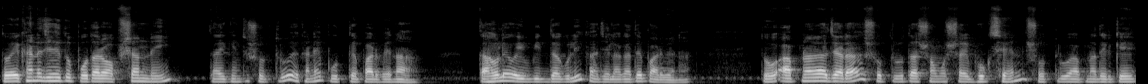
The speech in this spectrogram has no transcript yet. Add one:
তো এখানে যেহেতু পোতার অপশান নেই তাই কিন্তু শত্রু এখানে পুঁততে পারবে না। তাহলে ওই বিদ্যাগুলি কাজে লাগাতে পারবে না। তো আপনারা যারা শত্রুতার সমস্যায় ভুগছেন, শত্রু আপনাদেরকে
